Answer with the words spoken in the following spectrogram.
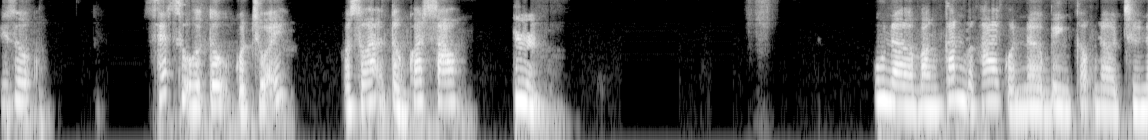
Ví dụ, xét sự hội tụ của chuỗi có số hạng tổng quát sau. Ừ. UN bằng căn bậc 2 của N bình cộng N trừ N.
